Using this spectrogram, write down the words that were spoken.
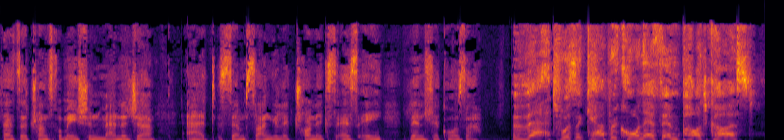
That's a transformation manager at Samsung Electronics SA, Lenhle Khoza. That was a Capricorn FM podcast.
